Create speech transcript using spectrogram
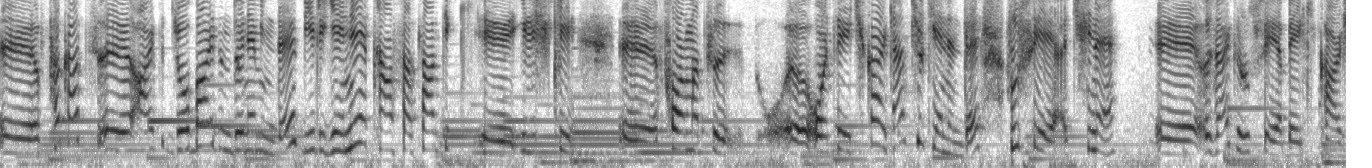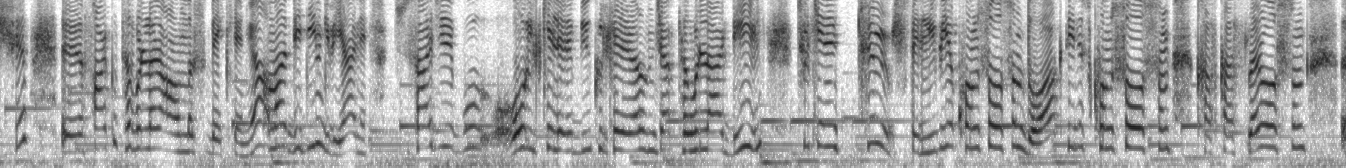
E, fakat e, artık Joe Biden döneminde bir yeni transatlantik e, ilişki e, formatı e, ortaya çıkarken Türkiye'nin de Rusya'ya, Çin'e ee, özellikle Rusya'ya belki karşı e, farklı tavırlar alması bekleniyor. Ama dediğim gibi yani sadece bu o ülkelere, büyük ülkelere alınacak tavırlar değil. Türkiye'nin tüm işte Libya konusu olsun, Doğu Akdeniz konusu olsun, Kafkaslar olsun e,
